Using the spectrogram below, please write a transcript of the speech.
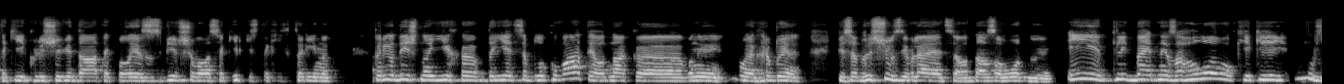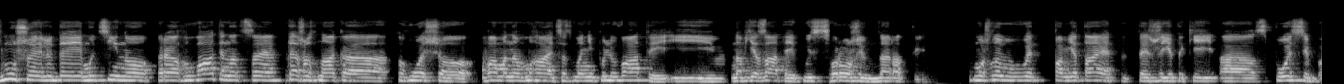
такі ключові дати, коли збільшувалася кількість таких сторінок. Періодично їх е, вдається блокувати, однак е, вони ну як гриби після дощу з'являються одна за одною. І клікбейтний заголовок, який ну, змушує людей емоційно реагувати на це, теж ознака того, що вами намагаються зманіпулювати і нав'язати якусь ворожий наратив. Можливо, ви пам'ятаєте, теж є такий е, спосіб,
